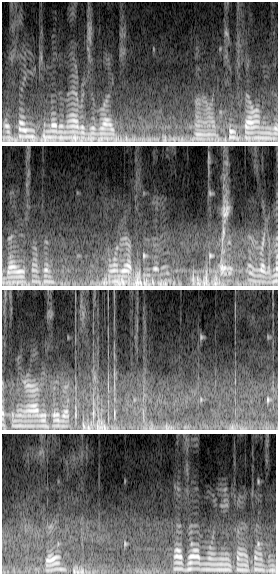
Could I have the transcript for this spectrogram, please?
They say you commit an average of like, I don't know, like two felonies a day or something. I wonder how true that is. Wait. This is like a misdemeanor, obviously, but see, that's what happens when you ain't paying attention.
